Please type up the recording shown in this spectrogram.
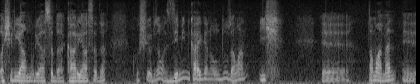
Aşırı yağmur yağsa da kar yağsa da koşuyoruz ama zemin kaygan olduğu zaman iş e, tamamen e,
